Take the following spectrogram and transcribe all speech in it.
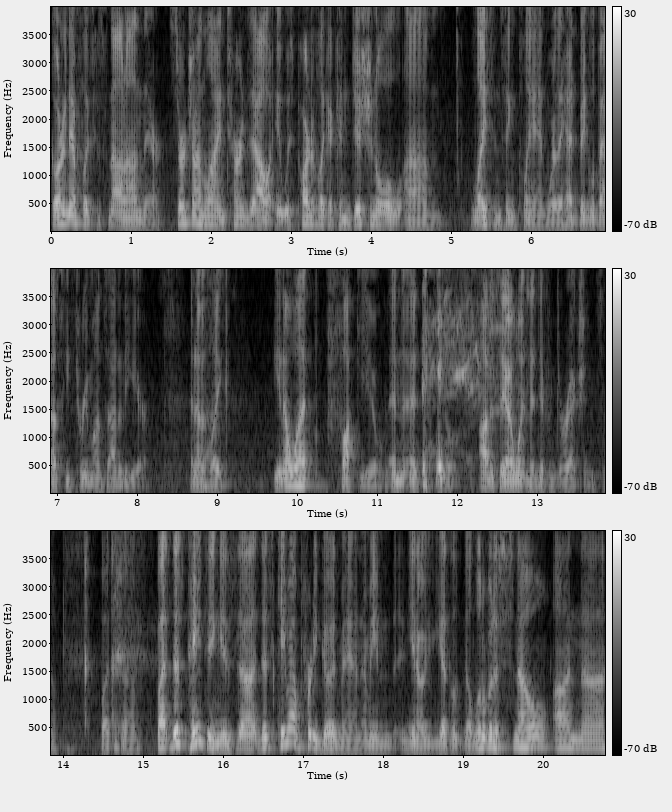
Go to Netflix, it's not on there. Search online, turns out it was part of like a conditional um, licensing plan where they had Big Lebowski three months out of the year. And I was like, you know what? Fuck you. And, and you know, obviously, I went in a different direction. So, but um, but this painting is uh, this came out pretty good, man. I mean, you know, you got a little bit of snow on. Uh,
